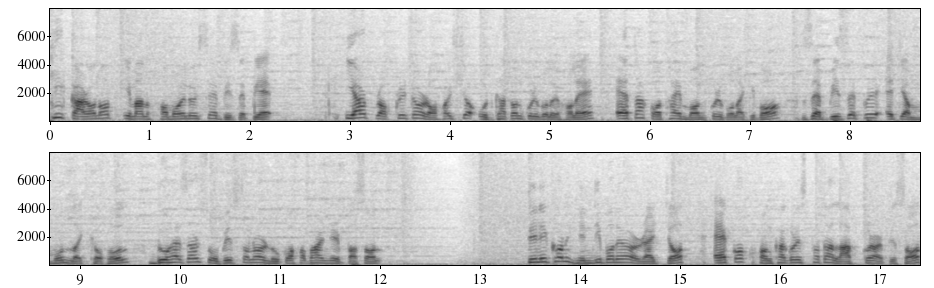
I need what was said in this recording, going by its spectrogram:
কি কাৰণত ইমান সময় লৈছে বিজেপিয়ে? ইয়াৰ প্ৰকৃত ৰহস্য উদঘাটন কৰিবলৈ হ'লে এটা কথাই মন কৰিব লাগিব যে বিজেপিৰ এতিয়া মূল লক্ষ্য হ'ল দুহেজাৰ চৌবিছ চনৰ লোকসভাৰ নিৰ্বাচন। তিনিখন হিন্দী বলয়ৰ ৰাজ্যত একক সংখ্যাগৰিষ্ঠতা লাভ কৰাৰ পিছত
